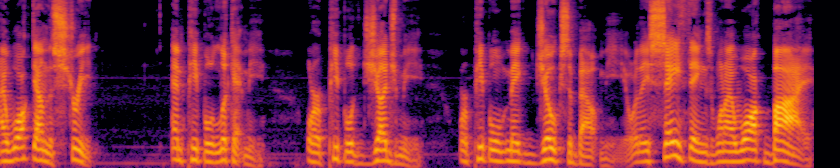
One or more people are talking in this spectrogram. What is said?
I walk down the street and people look at me, or people judge me, or people make jokes about me, or they say things when I walk by,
